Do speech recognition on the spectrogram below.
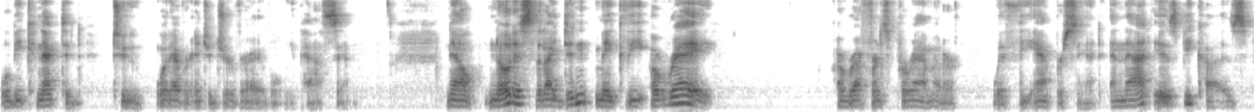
will be connected to whatever integer variable we pass in. Now notice that I didn't make the array a reference parameter with the ampersand, and that is because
